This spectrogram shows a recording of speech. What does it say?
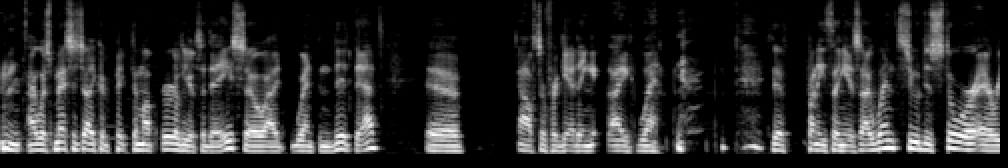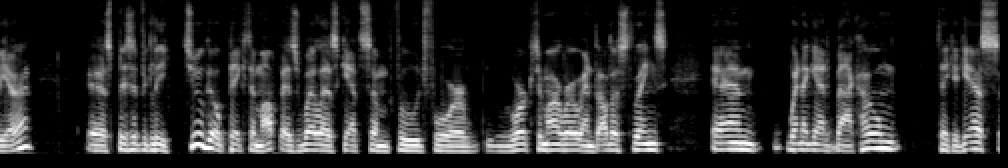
I was messaged I could pick them up earlier today, so I went and did that. After forgetting, I went. the funny thing is, I went to the store area uh, specifically to go pick them up, as well as get some food for work tomorrow and other things. And when I get back home, take a guess,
